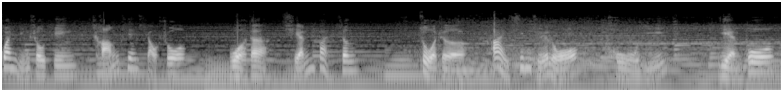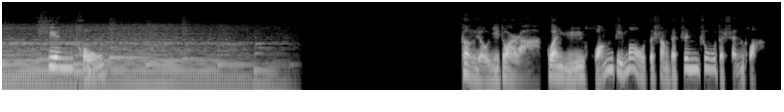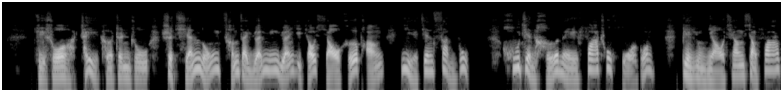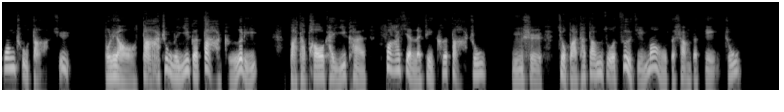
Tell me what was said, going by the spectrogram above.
欢迎收听长篇小说《我的前半生》，作者爱新觉罗·溥仪，演播天童。更有一段啊，关于皇帝帽子上的珍珠的神话。据说这颗珍珠是乾隆曾在圆明园一条小河旁夜间散步，忽见河内发出火光，便用鸟枪向发光处打去，不料打中了一个大蛤蜊，把它抛开一看，发现了这颗大珠，于是就把它当做自己帽子上的顶珠。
